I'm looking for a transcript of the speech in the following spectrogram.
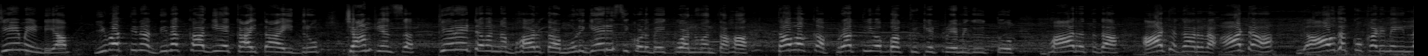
ಟೀಮ್ ಇಂಡಿಯಾ ಇವತ್ತಿನ ದಿನಕ್ಕಾಗಿಯೇ ಕಾಯ್ತಾ ಇದ್ರು. ಚಾಂಪಿಯನ್ಸ್ ಕಿರೀಟವನ್ನ ಭಾರತ ಮುಡಿಗೇರಿಸಿಕೊಳ್ಬೇಕು ಅನ್ನುವಂತಹ ತವಕ ಪ್ರತಿಯೊಬ್ಬ ಕ್ರಿಕೆಟ್ ಪ್ರೇಮಿಗೂ ಇತ್ತು. ಭಾರತದ ಆಟಗಾರರ ಆಟ ಯಾವುದಕ್ಕೂ ಕಡಿಮೆ ಇಲ್ಲ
